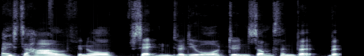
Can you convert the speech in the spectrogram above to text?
nice to have, you know, second video or doing something, but but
